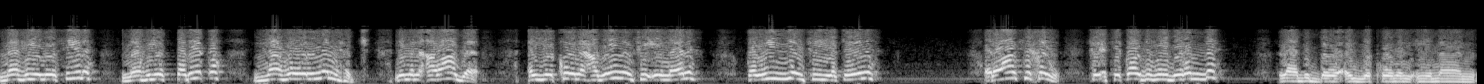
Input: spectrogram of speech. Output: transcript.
ما هي الوسيلة؟ ما هي الطريقة؟ ما هو المنهج؟ لمن أراد أن يكون عظيما في إيمانه قويا في يقينه راسخا في اعتقاده بربه لا بد وأن يكون الإيمان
